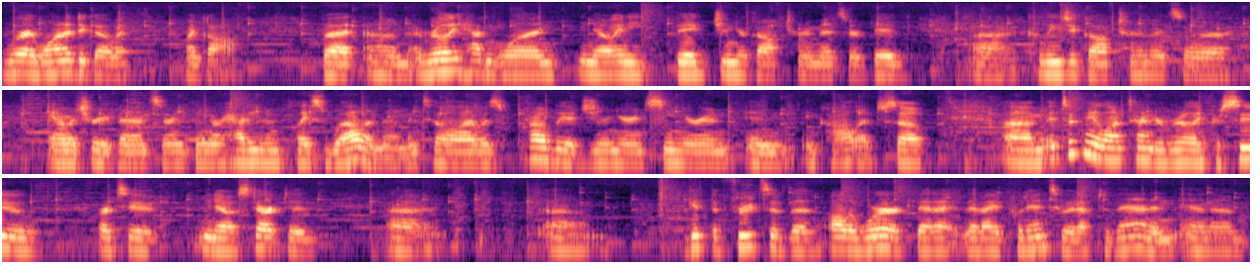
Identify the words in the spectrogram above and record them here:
where I wanted to go with my golf. But um, I really hadn't won, you know, any big junior golf tournaments or big uh, collegiate golf tournaments or amateur events or anything, or had even placed well in them until I was probably a junior and senior in, in, in college. So um, it took me a long time to really pursue or to, you know, start to uh, um, get the fruits of the all the work that I that I had put into it up to then, and and um,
